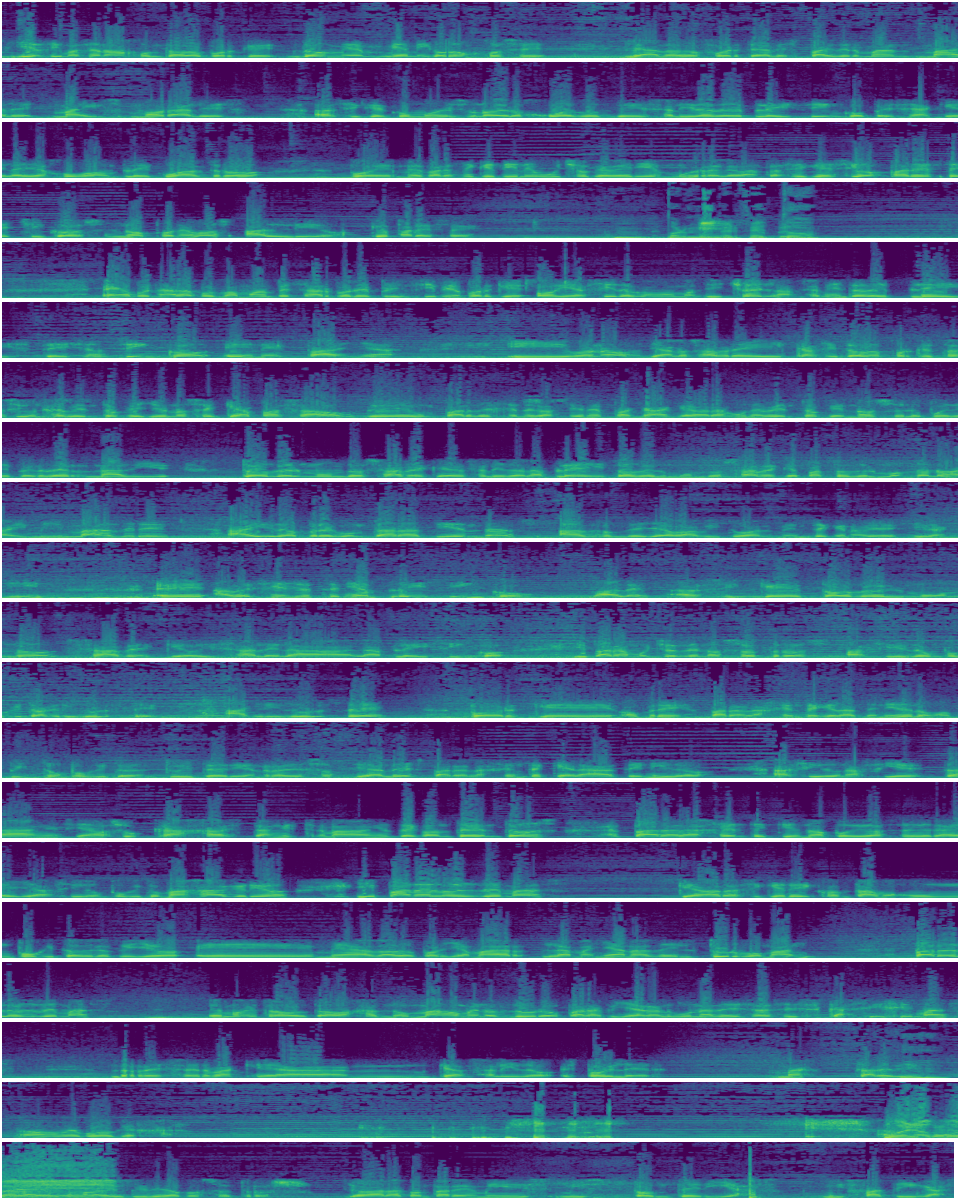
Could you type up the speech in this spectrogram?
Y encima se nos ha juntado porque don, mi, mi amigo Don José le ha dado fuerte al Spider-Man Miles Morales. Así que como es uno de los juegos de salida de Play 5, pese a que él haya jugado en Play 4, pues me parece que tiene mucho que ver y es muy relevante. Así que si os parece, chicos, nos ponemos al lío. ¿Qué os parece? Mm, Por mí, perfecto. Venga, pues nada, pues vamos a empezar por el principio porque hoy ha sido, como hemos dicho, el lanzamiento de PlayStation 5 en España. Y bueno, ya lo sabréis casi todos porque esto ha sido un evento que yo no sé qué ha pasado de un par de generaciones para acá, que ahora es un evento que no se lo puede perder nadie. Todo el mundo sabe que ha salido la Play, todo el mundo sabe que para todo el mundo no hay. Mi madre ha ido a preguntar a tiendas a donde ella va habitualmente, que no voy a decir aquí, eh, a ver si ellos tenían Play 5. ¿Vale? Así que todo el mundo sabe que hoy sale la, la Play 5. Y para muchos de nosotros ha sido un poquito agridulce. Agridulce porque, hombre, para la gente que la ha tenido, lo hemos visto un poquito en Twitter y en redes sociales, para la gente que la ha tenido ha sido una fiesta, han enseñado sus cajas, están extremadamente contentos. Para la gente que no ha podido acceder a ella ha sido un poquito más agrio. Y para los demás que ahora si queréis contamos un poquito de lo que yo eh, me ha dado por llamar la mañana del Turboman. Para los demás hemos estado trabajando más o menos duro para pillar alguna de esas escasísimas reservas que han, que han salido. Spoiler, meh, sale bien, no me puedo quejar. Bueno, que nada, cómo lo pues habéis vivido vosotros. Yo ahora contaré mis, mis tonterías, mis fatigas.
